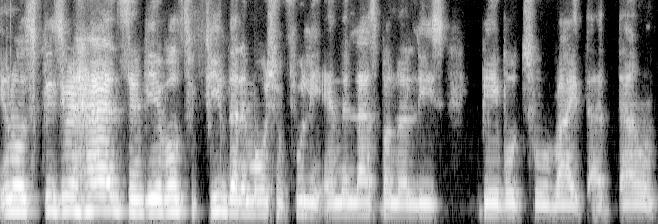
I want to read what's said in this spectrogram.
you know, squeeze your hands and be able to feel that emotion fully. And then last but not least, be able to write that down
